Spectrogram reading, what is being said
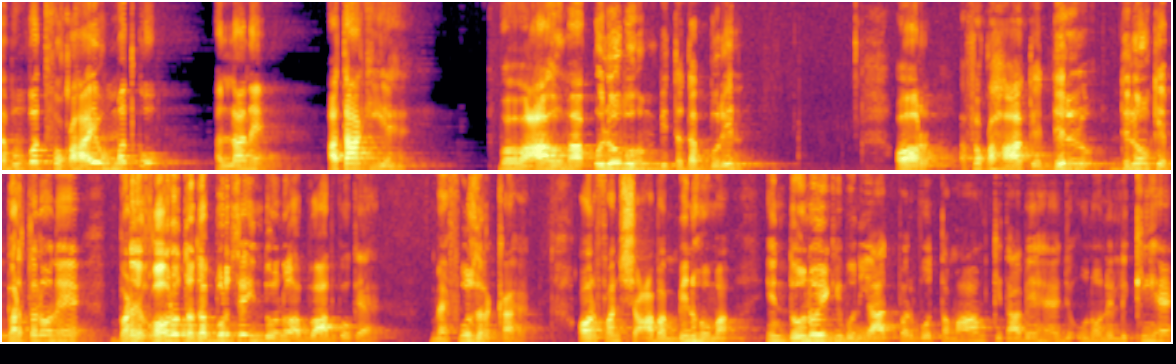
نبوت فقائے امت کو۔ اللہ نے عطا کیے ہیں۔ وہ آہما قلوب ہم بتدبرن اور فقہا کے دل، دلوں کے برتنوں نے بڑے غور و تدبر سے ان دونوں ابواب کو کیا ہے، محفوظ رکھا ہے۔ اور فن شعب بن ہما ان دونوں ہی کی بنیاد پر وہ تمام کتابیں ہیں جو انہوں نے لکھی ہیں،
